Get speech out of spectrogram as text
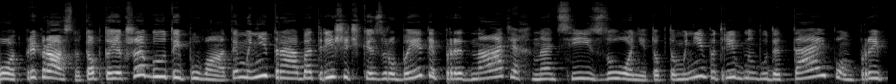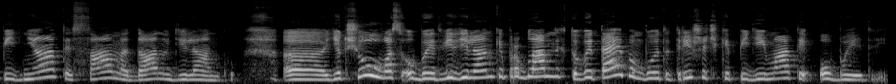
От, прекрасно. Тобто, якщо я буду тейпувати, мені треба трішечки зробити преднатяг на цій зоні. Тобто, мені потрібно буде тейпом припідняти саме дану ділянку. Е, якщо у вас обидві ділянки проблемних, то ви тейпом будете трішечки підіймати обидві.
